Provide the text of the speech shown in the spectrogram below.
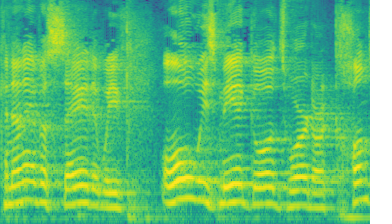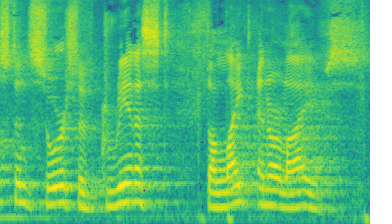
Can any of us say that we've always made God's Word our constant source of greatest delight in our lives?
